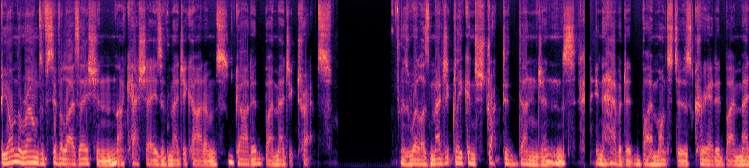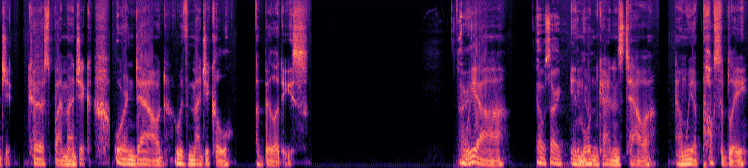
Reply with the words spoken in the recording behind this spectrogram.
Beyond the realms of civilization are caches of magic items guarded by magic traps, as well as magically constructed dungeons inhabited by monsters created by magic, cursed by magic, or endowed with magical abilities. Right. We are Oh, sorry. in Mordenkainen's tower, and we are possibly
